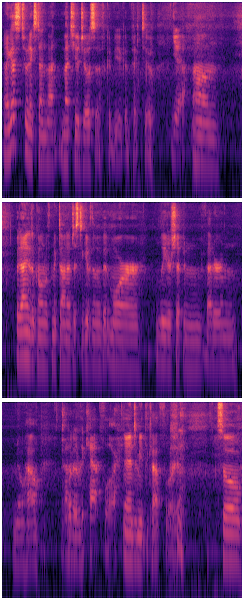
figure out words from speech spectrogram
and I guess to an extent, Matt, Mathieu Joseph could be a good pick too. Yeah. Um, but I ended up going with McDonagh just to give them a bit more leadership and veteran know-how Gotta be the cap floor. and to meet the cap floor. Yeah. so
